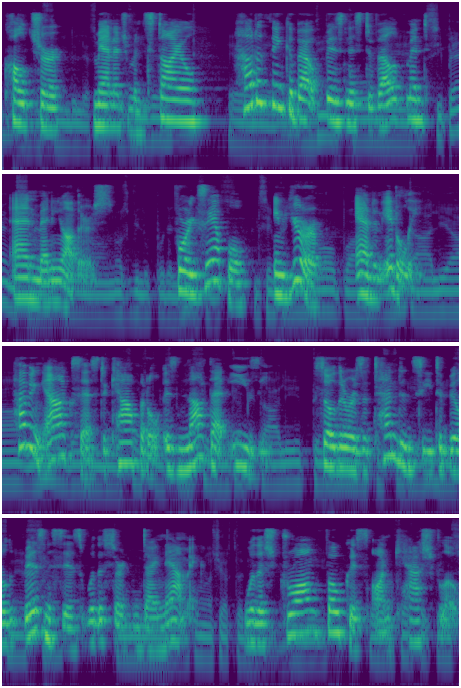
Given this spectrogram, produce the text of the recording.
culture, management style, how to think about business development, and many others. For example, in Europe and in Italy, having access to capital is not that easy, so there is a tendency to build businesses with a certain dynamic, with a strong focus on cash flow.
